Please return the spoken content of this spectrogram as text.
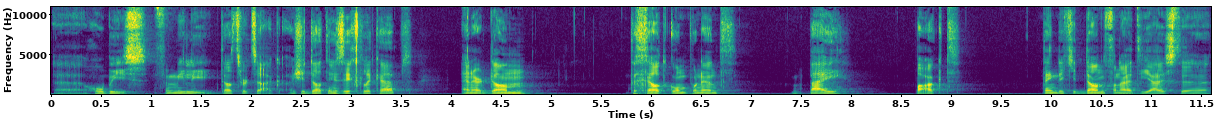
Eh, hobby's, familie, dat soort zaken. Als je dat inzichtelijk hebt en er dan de geldcomponent bij pakt, denk dat je dan vanuit de juiste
